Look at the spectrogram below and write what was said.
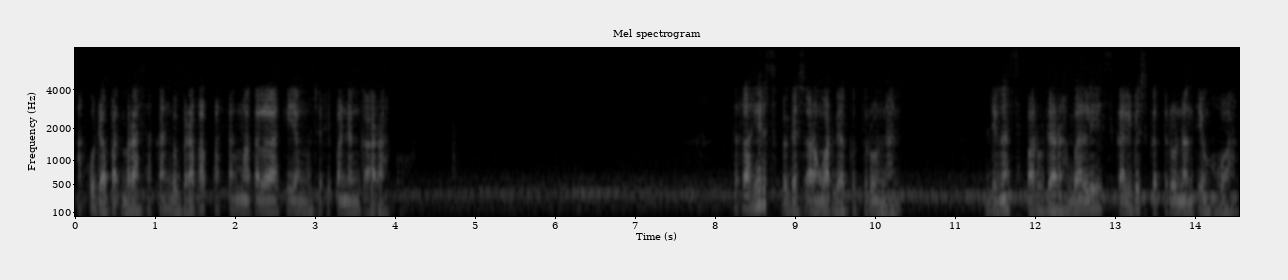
aku dapat merasakan beberapa pasang mata lelaki yang mencuri pandang ke arahku. Terlahir sebagai seorang warga keturunan, dengan separuh darah Bali sekaligus keturunan Tionghoa.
